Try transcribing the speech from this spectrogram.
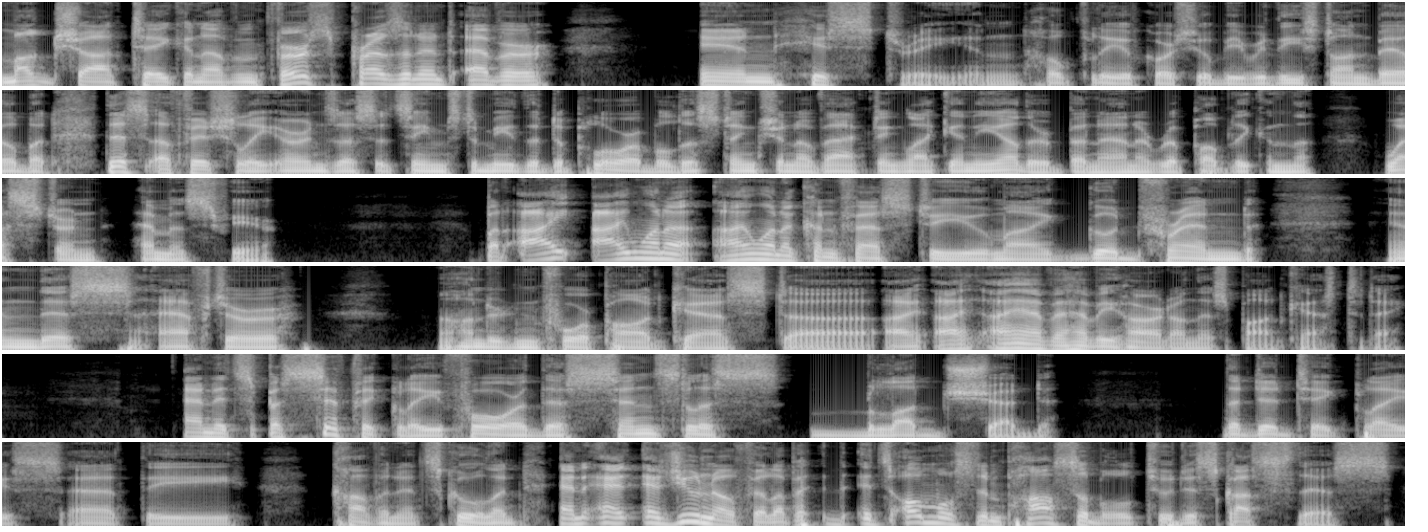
mugshot taken of him, first president ever in history. And hopefully, of course, he'll be released on bail. But this officially earns us, it seems to me, the deplorable distinction of acting like any other banana republic in the Western Hemisphere. But I, I want to I want to confess to you, my good friend, in this after 104 podcast. Uh, I, I, I have a heavy heart on this podcast today. And it's specifically for this senseless bloodshed that did take place at the Covenant School. And, and a- as you know, Philip, it's almost impossible to discuss this.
